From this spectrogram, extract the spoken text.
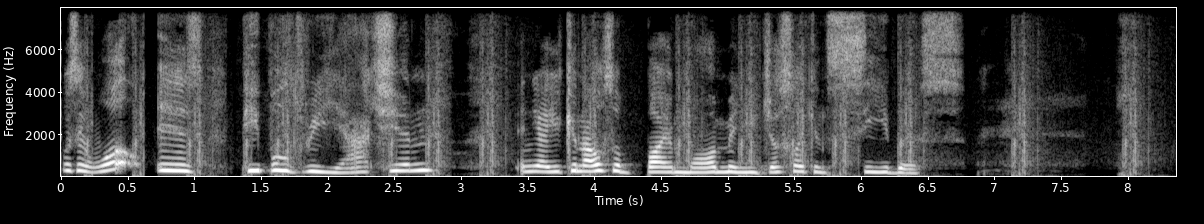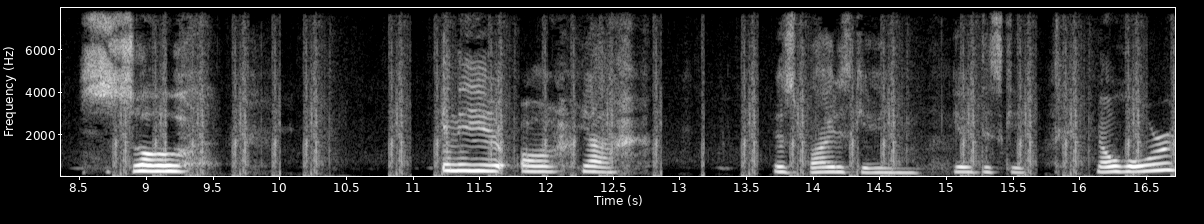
Was it what is people's reaction and yeah, you can also buy mod menu just like in Cebus. So, in the, oh, yeah, just buy this game. Get this game. No horror?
